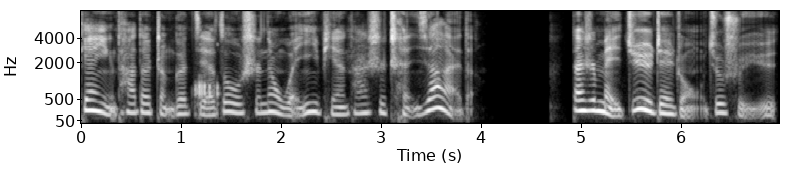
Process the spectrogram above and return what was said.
电影它的整个节奏是那种文艺片，它是沉下来的。但是美剧这种就属于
